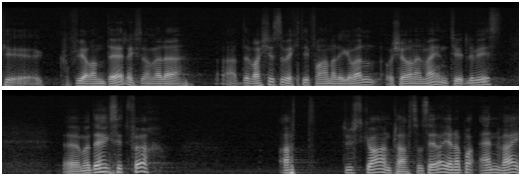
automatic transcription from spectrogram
Hvorfor gjør han det? liksom? Det, det, var ikke så viktig for han allikevel å kjøre den veien, tydeligvis. Eh, men det har jeg sett før. Du skal en plass, og så er det gjerne bare én vei.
